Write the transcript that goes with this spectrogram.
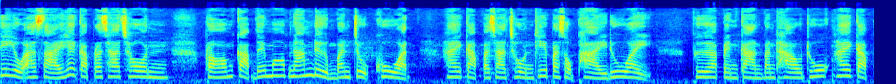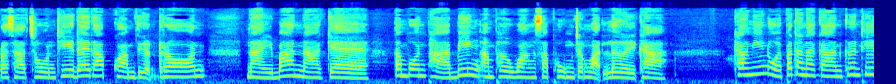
ที่อยู่อาศัยให้กับประชาชน พร้อมกับได้มอบน้ำดื่มบรรจุขวด ให้กับประชาชนที่ประสบภัยด้วย เพื่อเป็นการบรรเทาทุกข์ให้กับประชาชนที่ได้รับความเดือดร้อน ในบ้านนาแก่ตำบลผาบิ้งอำเภอวังสะพุงจังหวัดเลยค่ะ ทางนี้หน่วยพัฒนาการเคลื่อนที่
